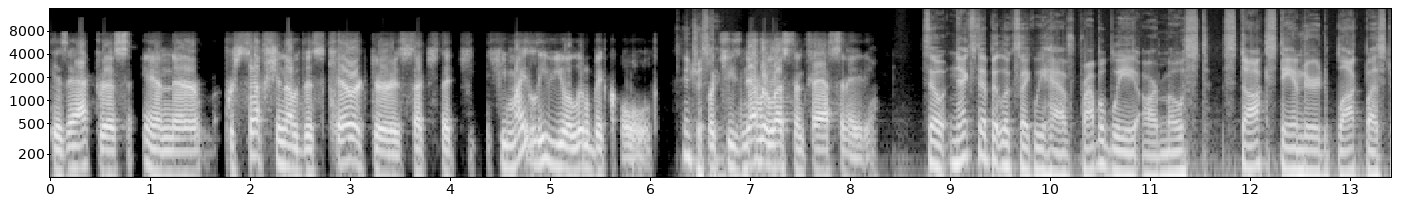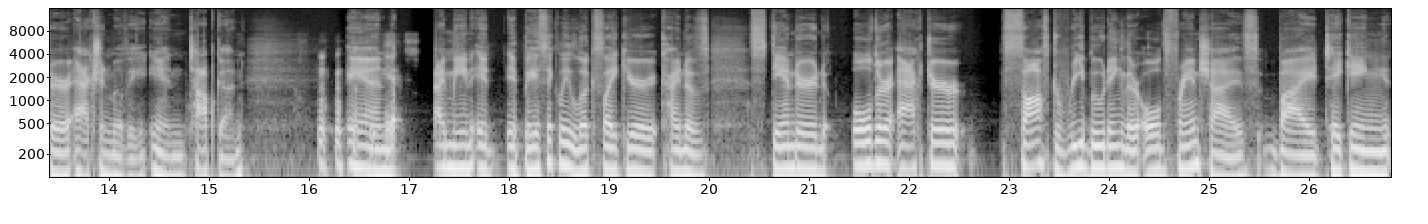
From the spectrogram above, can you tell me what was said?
his actress and their perception of this character is such that she, she might leave you a little bit cold. Interesting. But she's never less than fascinating. So next up, it looks like we have probably our most stock standard blockbuster action movie in Top Gun, and Yes. I mean it. It basically looks like your kind of standard older actor soft rebooting their old franchise by taking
